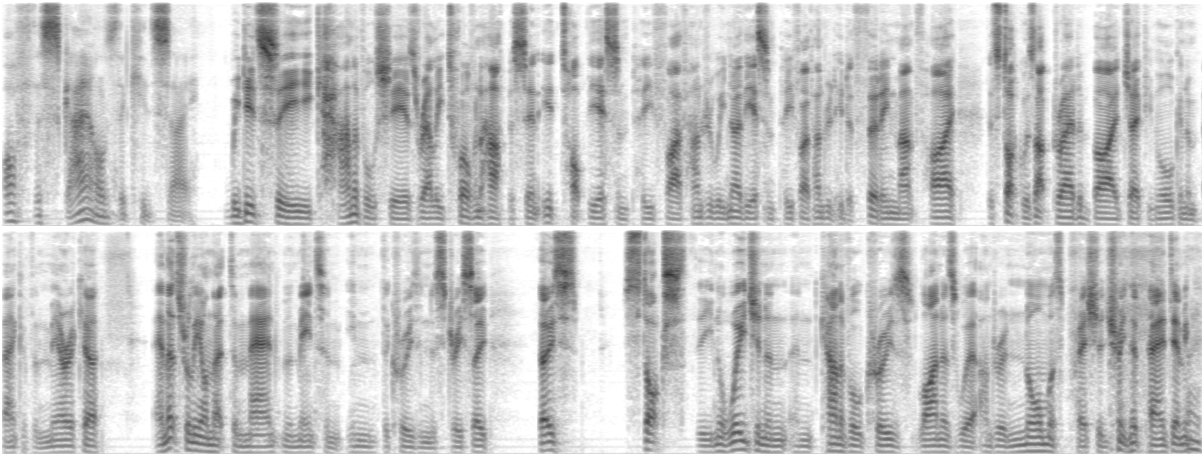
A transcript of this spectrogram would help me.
off the scale, as the kids say. We did see Carnival shares rally 12.5%. It topped the S&P 500. We know the S&P 500 hit a 13-month high. The stock was upgraded by JP Morgan and Bank of America. And that's really on that demand momentum in the cruise industry. So those stocks, the Norwegian and, and Carnival cruise liners were under enormous pressure during the pandemic.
